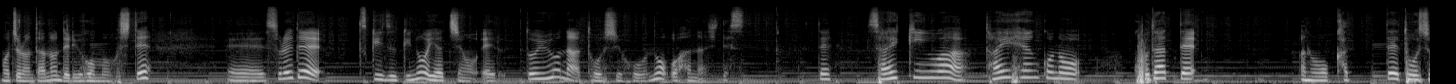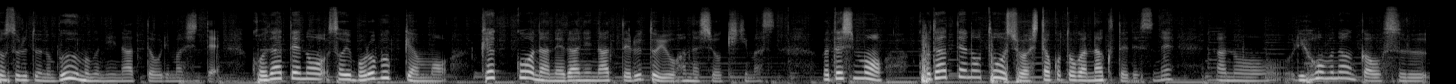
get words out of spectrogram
もちろん頼んでリフォームをして、えー、それで月々の家賃を得るというような投資法のお話です。で最近は大変この戸建てあの買って投資をするというのブームになっておりまして戸建てのそういうボロ物件も結構な値段になってるというお話を聞きます私も戸建ての投資はしたことがなくてですねあのリフォームなんかをする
